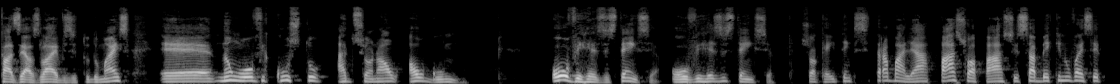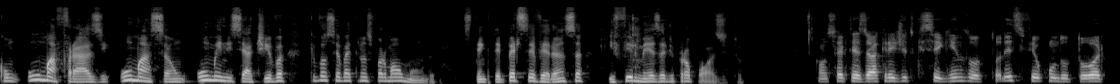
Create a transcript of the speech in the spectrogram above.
fazer as lives e tudo mais, é, não houve custo adicional algum. Houve resistência? Houve resistência. Só que aí tem que se trabalhar passo a passo e saber que não vai ser com uma frase, uma ação, uma iniciativa que você vai transformar o mundo. Você tem que ter perseverança e firmeza de propósito. Com certeza, eu acredito que seguindo todo esse fio condutor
